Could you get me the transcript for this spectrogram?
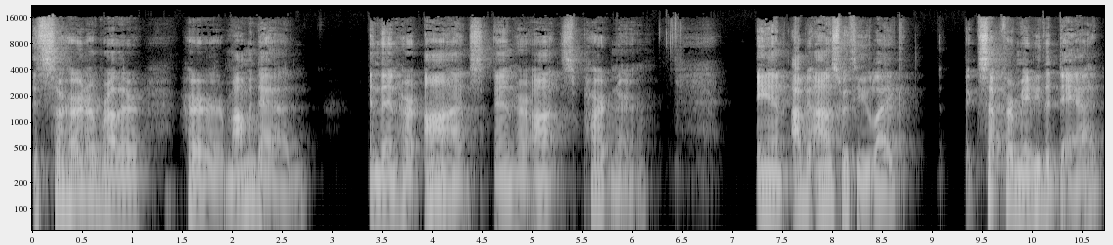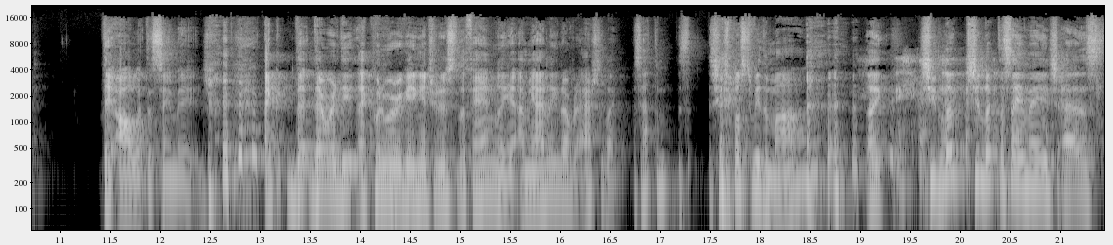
it's so her and her brother. her mom and dad, and then her aunt and her aunt's partner. And I'll be honest with you, like, except for maybe the dad, they all look the same age. like th- there were the, like when we were getting introduced to the family. I mean, I leaned over to Ashley like, "Is that the? Is she supposed to be the mom?" like she looked she looked the same age as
